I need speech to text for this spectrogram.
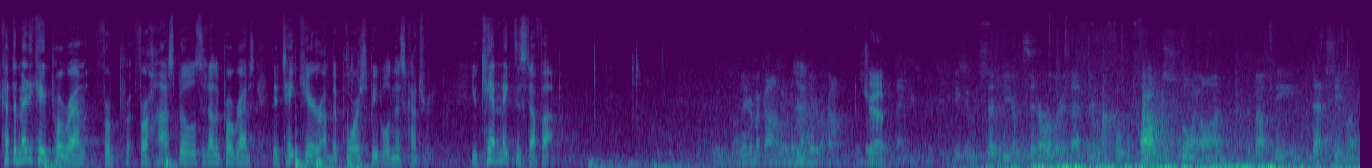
Cut the Medicaid program for, for hospitals and other programs that take care of the poorest people in this country. You can't make this stuff up. Leader McConnell. Leader McConnell. Chair. Thank you. It was said to me a bit earlier that there were quote talks going on about the debt ceiling.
